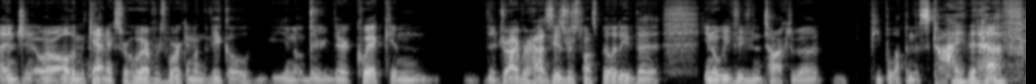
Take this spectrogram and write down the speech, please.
engine or all the mechanics or whoever's working on the vehicle, you know, they're they're quick and the driver has his responsibility. The, you know, we've even talked about people up in the sky that have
